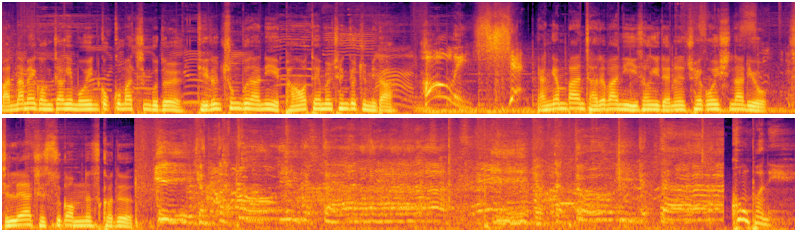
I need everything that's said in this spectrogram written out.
만남의 광장에 모인 꼬꼬마 친구들 딜은 충분하니 방어템을 챙겨줍니다. Holy shit! 양념 반 자르 반이 이성이 되는 최고의 시나리오 질래야 질 수가 없는 스쿼드 콩파니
